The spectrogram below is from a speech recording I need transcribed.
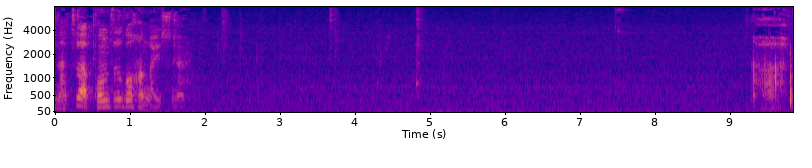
夏はポン酢ご飯がいいですね。ああ。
